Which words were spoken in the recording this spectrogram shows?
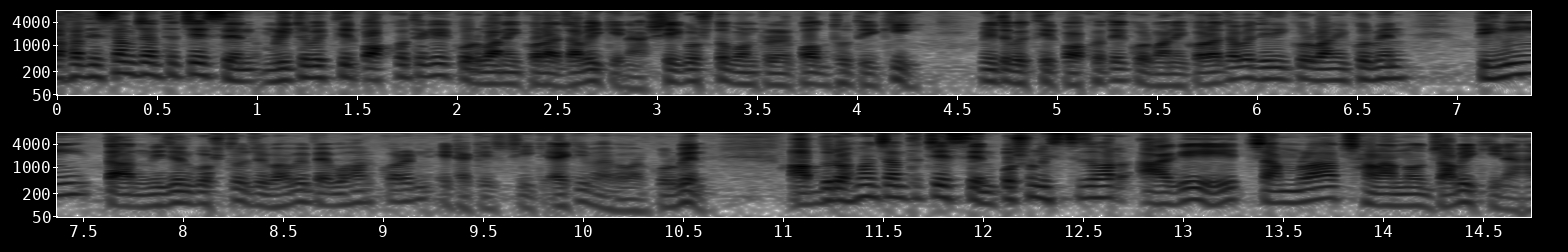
আরাফাত ইসলাম জানতে চেয়েছেন, মৃত ব্যক্তির পক্ষ থেকে কোরবানি করা যাবে কিনা? সেই গোষ্ঠ বন্টনের পদ্ধতি কি? মৃত ব্যক্তির পক্ষ থেকে কোরবানি করা যাবে, যিনি কোরবানি করবেন, তিনি তার নিজের গোষ্ঠ যেভাবে ব্যবহার করেন, এটাকে ঠিক একই ব্যবহার করবেন। আব্দুর রহমান জানতে চেয়েছেন, পশু নিস্তেজ হওয়ার আগে চামড়া ছাড়ানো যাবে কিনা?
